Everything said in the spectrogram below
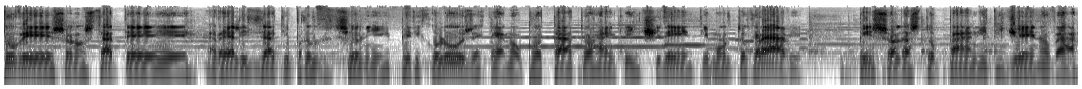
dove sono state realizzate produzioni pericolose che hanno portato anche incidenti molto gravi. Penso alla Stoppani di Genova,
